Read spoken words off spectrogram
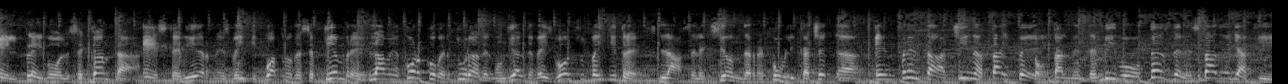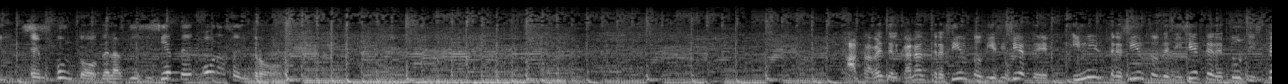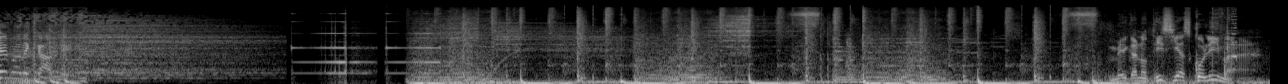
El Playboy se canta este viernes 24 de septiembre, la mejor cobertura del Mundial de Béisbol Sub-23. La selección de República Checa enfrenta a China Taipei totalmente en vivo desde el Estadio Yaqui, en punto de las 17 horas centro. A través del canal 317 y 1317 de tu sistema de cable. Mega Noticias Colima.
